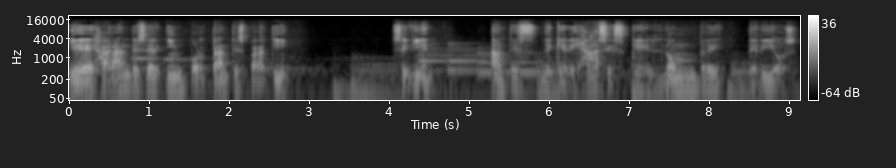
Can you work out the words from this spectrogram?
y dejarán de ser importantes para ti. Si bien, antes de que dejases que el nombre de Dios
